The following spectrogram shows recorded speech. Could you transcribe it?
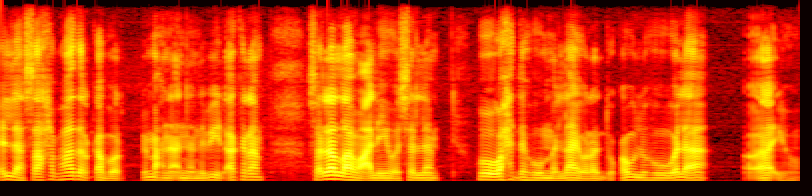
إلا صاحب هذا القبر بمعنى أن النبي الأكرم صلى الله عليه وسلم هو وحده من لا يرد قوله ولا رأيه.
